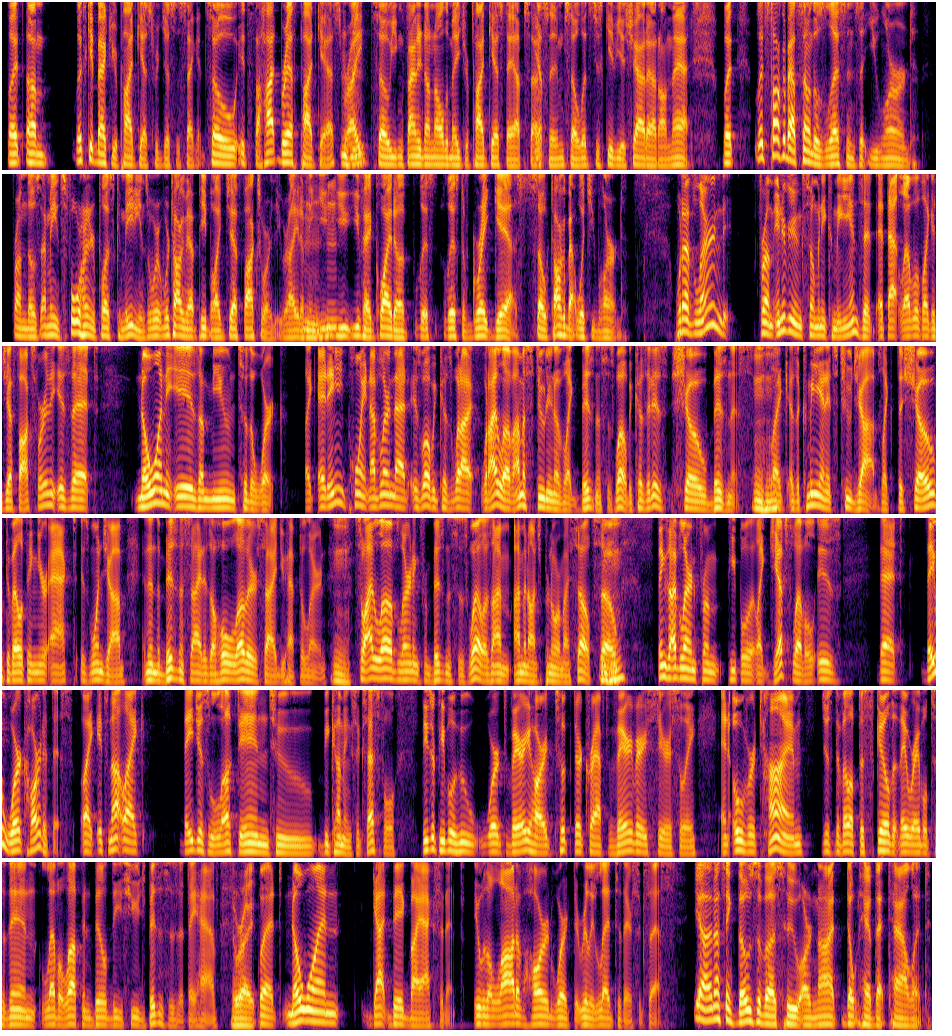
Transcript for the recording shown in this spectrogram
But um, let's get back to your podcast for just a second. So it's the Hot Breath podcast, mm-hmm. right? So you can find it on all the major podcast apps, I yep. assume. So let's just give you a shout out on that. But let's talk about some of those lessons that you learned from those. I mean, it's 400 plus comedians. We're, we're talking about people like Jeff Foxworthy, right? I mean, mm-hmm. you, you, you've had quite a list, list of great guests. So talk about what you learned. What I've learned from interviewing so many comedians at, at that level of like a Jeff Foxworthy is that – no one is immune to the work. Like at any point, and I've learned that as well because what I what I love, I'm a student of like business as well because it is show business. Mm-hmm. Like as a comedian, it's two jobs. Like the show, developing your act is one job, and then the business side is a whole other side you have to learn. Mm. So I love learning from business as well as I'm I'm an entrepreneur myself. So mm-hmm. things I've learned from people at like Jeff's level is that they work hard at this. Like it's not like they just lucked into becoming successful. These are people who worked very hard, took their craft very, very seriously, and over time just developed a skill that they were able to then level up and build these huge businesses that they have. Right. But no one got big by accident. It was a lot of hard work that really led to their success. Yeah, and I think those of us who are not don't have that talent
